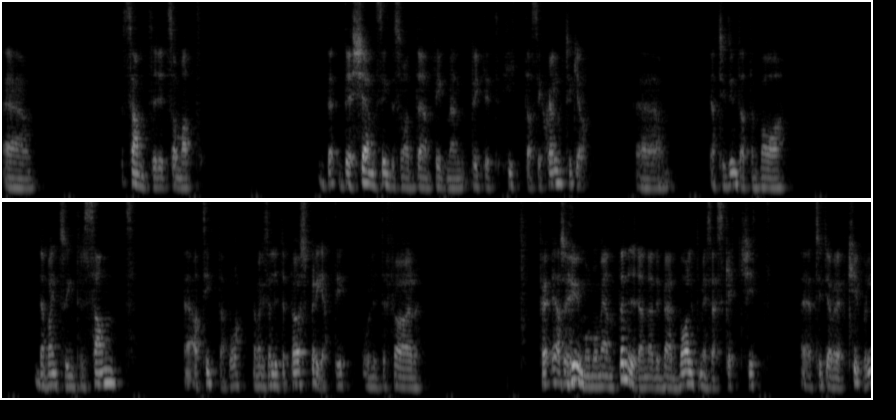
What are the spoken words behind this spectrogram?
Eh, samtidigt som att det, det känns inte som att den filmen riktigt hittar sig själv tycker jag. Eh, jag tyckte inte att den var den var inte så intressant eh, att titta på. Den var liksom lite för spretig och lite för för alltså humormomenten i den när det väl var lite mer så här sketchigt eh, tyckte jag var rätt kul.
